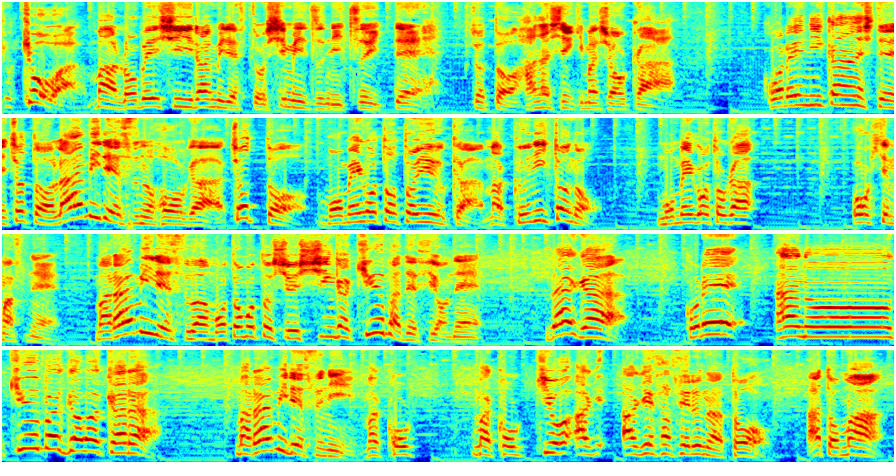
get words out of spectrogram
今日は、まあ、ロベシラミレスと清水について、ちょっと話していきましょうか。これに関して、ちょっとラミレスの方が、ちょっと揉め事というか、まあ国との揉め事が起きてますね。まあラミレスはもともと出身がキューバですよね。だが、これ、あのーキューバ側から、まあラミレスに、まあこ、まあ国旗を上げ、上げさせるなと、あとまあ、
